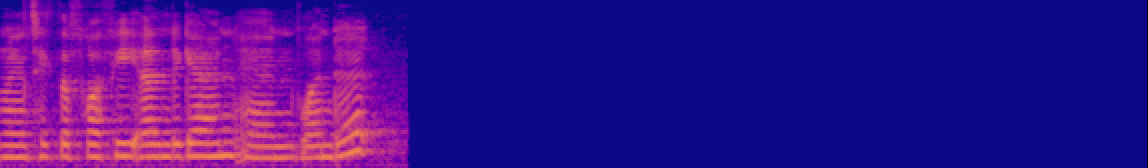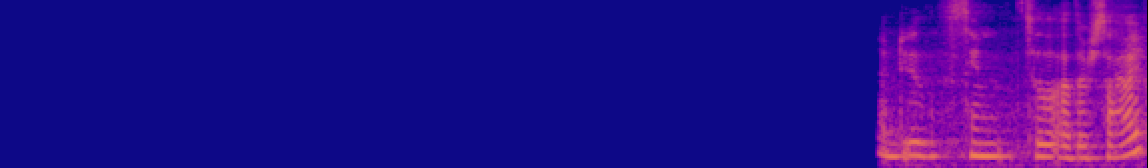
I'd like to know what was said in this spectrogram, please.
I'm going to take the fluffy end again and blend it. Do the same to the other side.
